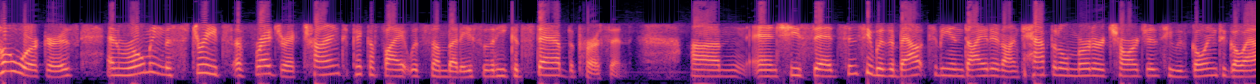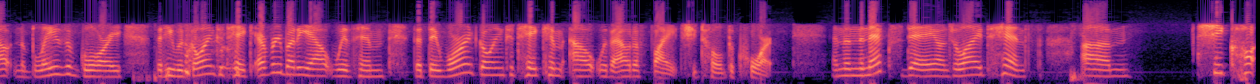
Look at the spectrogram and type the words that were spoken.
coworkers and roaming the streets of Frederick, trying to pick a fight with somebody so that he could stab the person. Um, and she said, since he was about to be indicted on capital murder charges, he was going to go out in a blaze of glory, that he was going to take everybody out with him, that they weren't going to take him out without a fight, she told the court. And then the next day, on July 10th, um, she call,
